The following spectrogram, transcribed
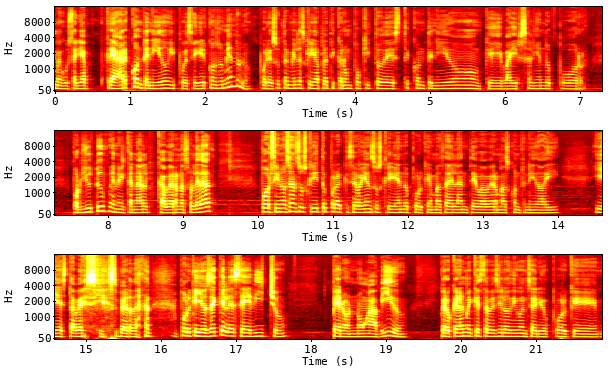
Me gustaría crear contenido y pues seguir consumiéndolo. Por eso también les quería platicar un poquito de este contenido que va a ir saliendo por, por YouTube en el canal Caverna Soledad. Por si no se han suscrito, para que se vayan suscribiendo porque más adelante va a haber más contenido ahí. Y esta vez sí es verdad. Porque yo sé que les he dicho, pero no ha habido. Pero créanme que esta vez sí lo digo en serio, porque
